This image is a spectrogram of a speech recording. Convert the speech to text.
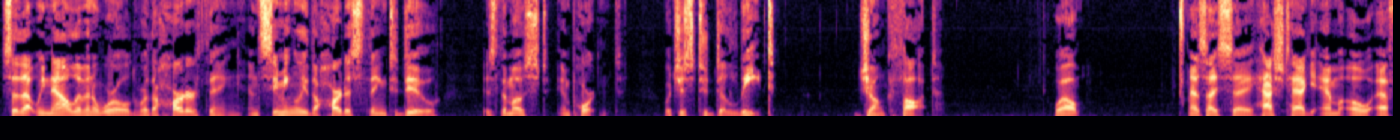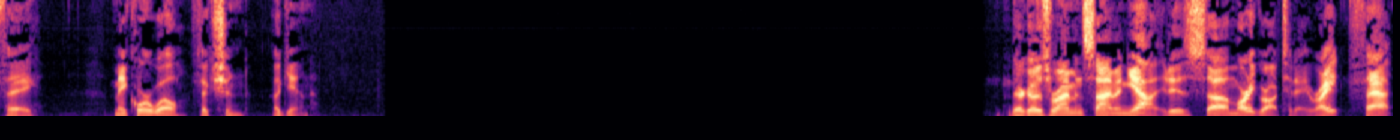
So that we now live in a world where the harder thing, and seemingly the hardest thing to do, is the most important which is to delete junk thought. Well, as I say, hashtag MOFA, make Orwell fiction again. There goes Ryman Simon. Yeah, it is uh, Mardi Gras today, right? Fat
